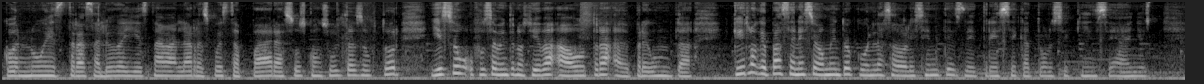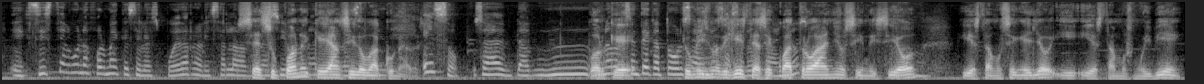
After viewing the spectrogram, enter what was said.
con nuestra salud. Ahí estaba la respuesta para sus consultas, doctor. Y eso justamente nos lleva a otra eh, pregunta. ¿Qué es lo que pasa en este momento con las adolescentes de 13, 14, 15 años? ¿Existe alguna forma de que se les pueda realizar la vacunación? Se supone que ya han sido vacunadas. Eso, o sea, un, Porque adolescente de 14 tú mismo dijiste, hace, cuatro años se inició y estamos en ello y, y estamos muy bien.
